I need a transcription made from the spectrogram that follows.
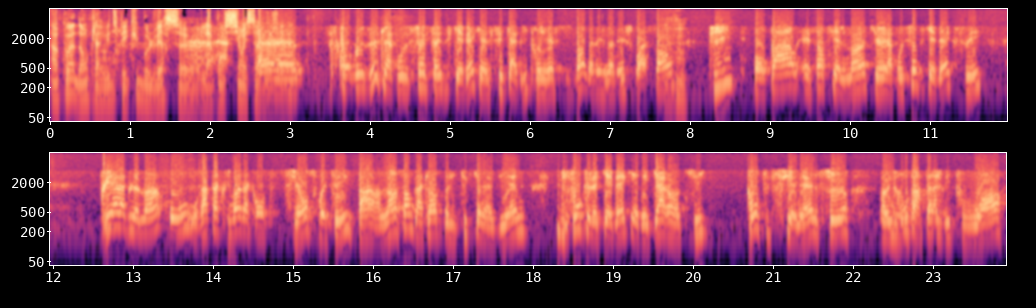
En quoi, donc, l'arrivée du PQ bouleverse la position historique du Québec? On peut dire que la position historique du Québec, elle s'établit progressivement dans les années 60. Mhm. Puis, on parle essentiellement que la position du Québec, c'est préalablement au rapatriement de la Constitution souhaité par l'ensemble de la classe politique canadienne, il faut que le Québec ait des garanties constitutionnelles sur un nouveau partage des pouvoirs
